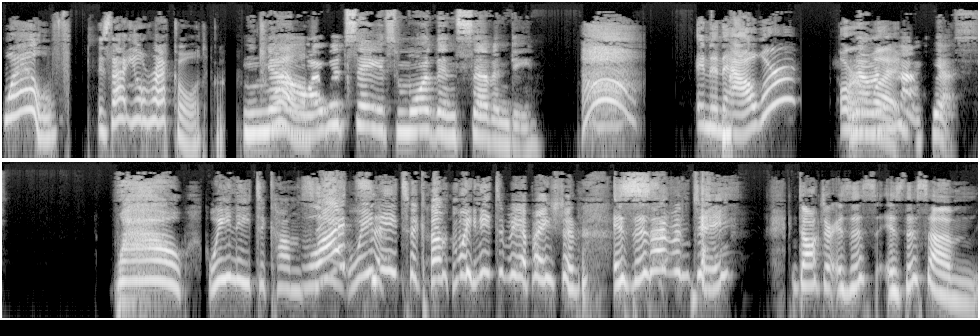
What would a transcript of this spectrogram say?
12. Is that your record? No, I would say it's more than 70. In an hour? Or An hour what? and a half, yes. Wow. We need to come. see- What? We need to come. We need to be a patient. Is this 70? Doctor, is this is this um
